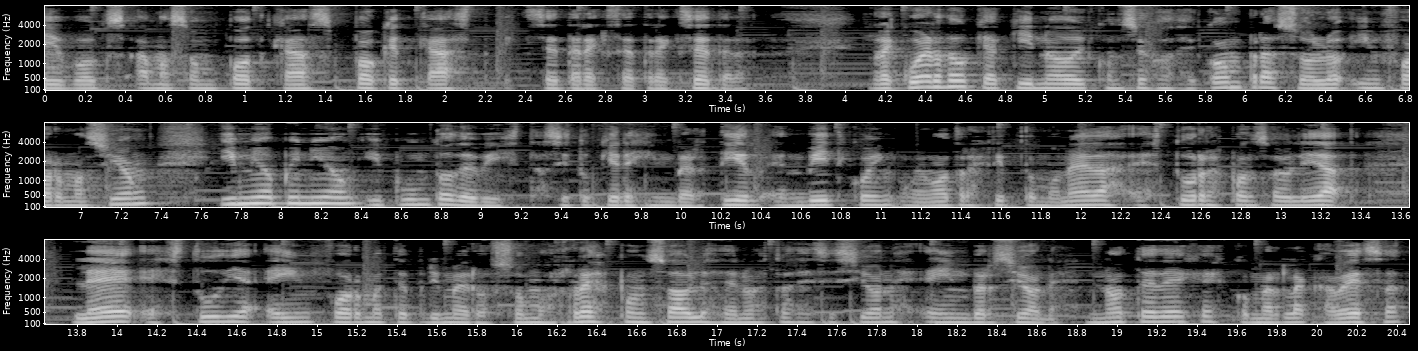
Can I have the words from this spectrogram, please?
iVoox, Amazon Podcasts, Pocket Cast, etcétera, etcétera, etcétera. Recuerdo que aquí no doy consejos de compra, solo información y mi opinión y punto de vista. Si tú quieres invertir en Bitcoin o en otras criptomonedas, es tu responsabilidad. Lee, estudia e infórmate primero. Somos responsables de nuestras decisiones e inversiones. No te dejes comer la cabeza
